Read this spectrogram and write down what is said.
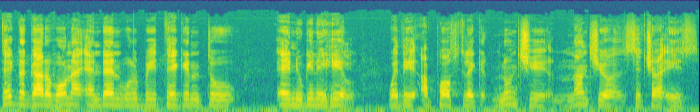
take the guard of honor, and then will be taken to a New Guinea Hill, where the apostolic nuncio, nuncio is.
